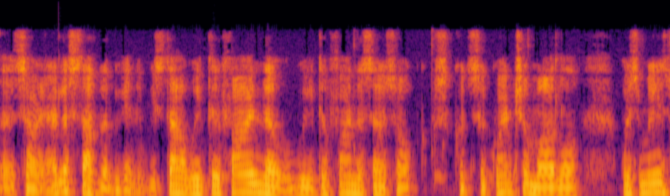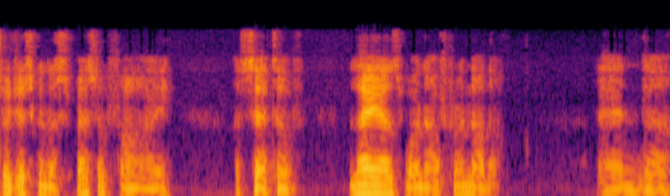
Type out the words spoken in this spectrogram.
uh, sorry, uh, let's start at the beginning. We start. We define the we define the so-called sequential model, which means we're just going to specify a set of layers one after another, and uh,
